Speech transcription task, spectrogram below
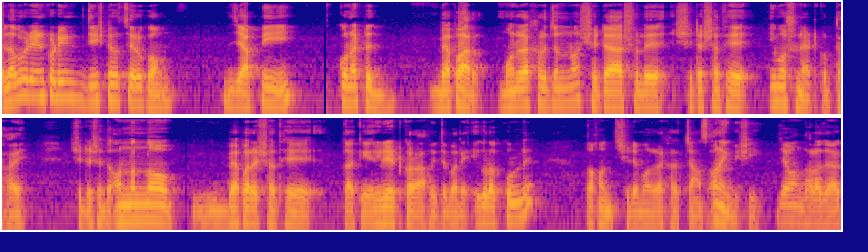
এলাবোরেটেড এনকোডিং জিনিসটা হচ্ছে এরকম যে আপনি কোনো একটা ব্যাপার মনে রাখার জন্য সেটা আসলে সেটার সাথে ইমোশন অ্যাড করতে হয়। সেটার সাথে অন্যান্য ব্যাপারের সাথে তাকে রিলেট করা হইতে পারে। এগুলো করলে তখন সেটা মনে রাখার চান্স অনেক বেশি। যেমন ধরা যাক,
